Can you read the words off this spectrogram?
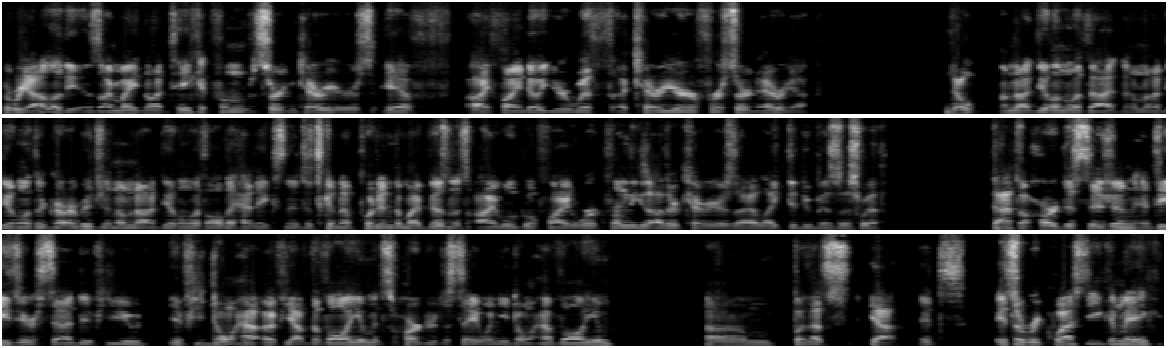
The reality is, I might not take it from certain carriers if I find out you're with a carrier for a certain area. Nope, I'm not dealing with that, and I'm not dealing with their garbage, and I'm not dealing with all the headaches that it's going to put into my business. I will go find work from these other carriers that I like to do business with that's a hard decision. It's easier said if you if you don't have if you have the volume. It's harder to say when you don't have volume. Um, but that's yeah, it's it's a request that you can make,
